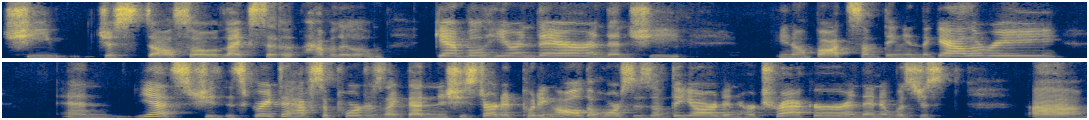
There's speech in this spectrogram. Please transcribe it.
she just also likes to have a little gamble here and there. And then she, you know, bought something in the gallery. And yeah, it's she, it's great to have supporters like that. And then she started putting all the horses of the yard in her tracker. And then it was just uh,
